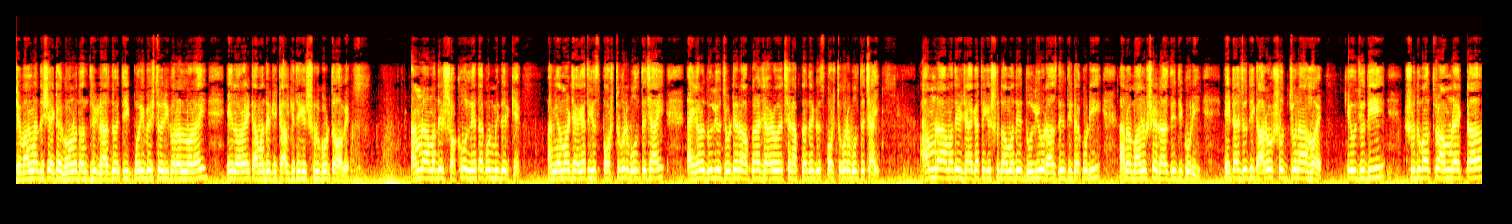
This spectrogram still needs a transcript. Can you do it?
যে বাংলাদেশে একটা গণতান্ত্রিক রাজনৈতিক পরিবেশ তৈরি করার লড়াই, এই লড়াইটা আমাদেরকে কালকে থেকে শুরু করতে হবে। আমরা আমাদের সকল নেতাকর্মীদেরকে, আমি আমার জায়গা থেকে স্পষ্ট করে বলতে চাই, এগারো দলীয় জোটের আপনারা যারা রয়েছেন, আপনাদেরকে স্পষ্ট করে বলতে চাই, আমরা আমাদের জায়গা থেকে শুধু আমাদের দলীয় রাজনীতিটা করি, আমরা মানুষের রাজনীতি করি। এটা যদি কারও সহ্য না হয় কেউ যদি শুধুমাত্র আমরা একটা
